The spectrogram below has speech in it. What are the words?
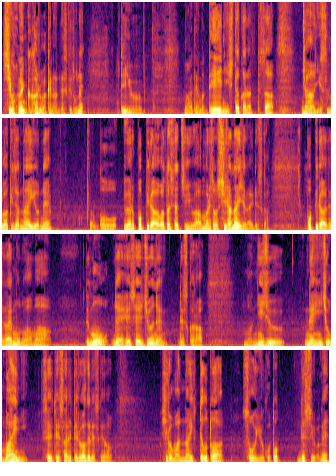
45年かかるわけなんですけどね。っていう。まあでもデーにしたからってさ何するわけじゃないよね。こういわゆるポピュラー私たちはあんまりその知らないじゃないですかポピュラーでないものはまあでもね平成10年ですから、まあ、20年以上前に制定されてるわけですけど広まんないってことはそういうことですよね。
